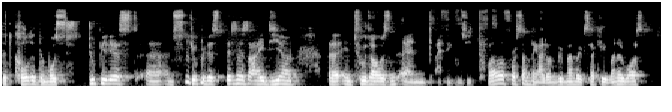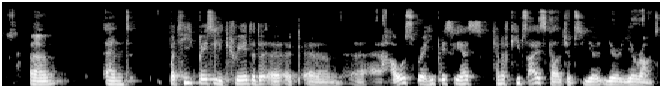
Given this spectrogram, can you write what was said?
that called it the most stupidest uh, and stupidest business idea uh, in 2000 and I think it was 12 or something. I don't remember exactly when it was. Um, and but he basically created a, a, um, a, house where he basically has kind of keeps ice sculptures year year year round.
